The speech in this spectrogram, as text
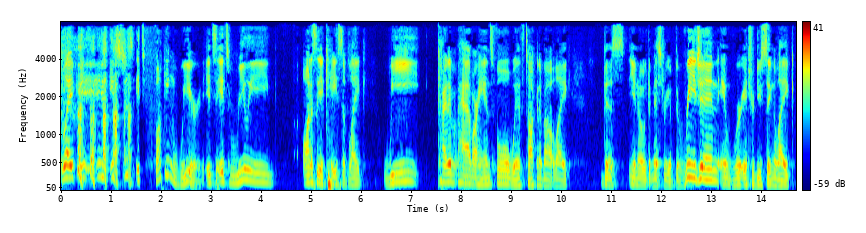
Like it, it, it's just it's fucking weird. It's it's really honestly a case of like we kind of have our hands full with talking about like this, you know, the mystery of the region and we're introducing like,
